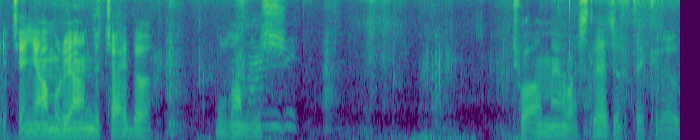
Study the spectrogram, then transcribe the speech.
Geçen yağmur yağınca çay da bulanmış. Çoğalmaya başlayacak tekrar.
